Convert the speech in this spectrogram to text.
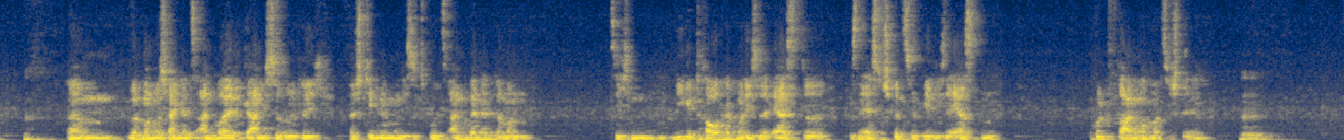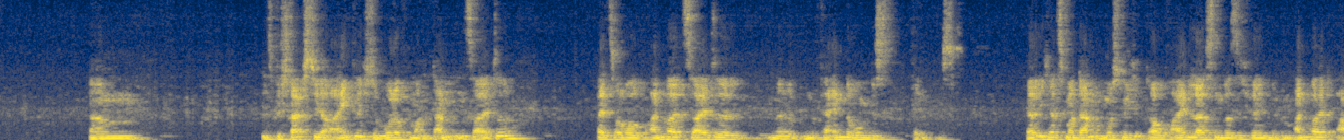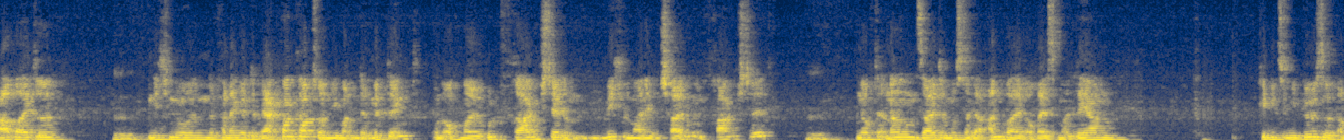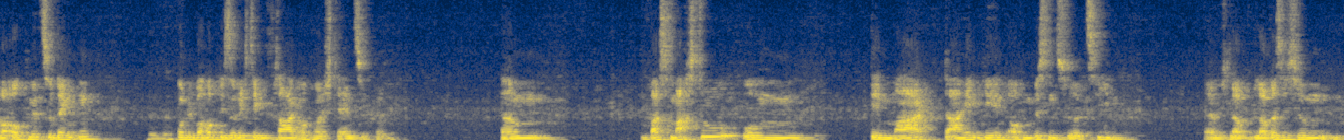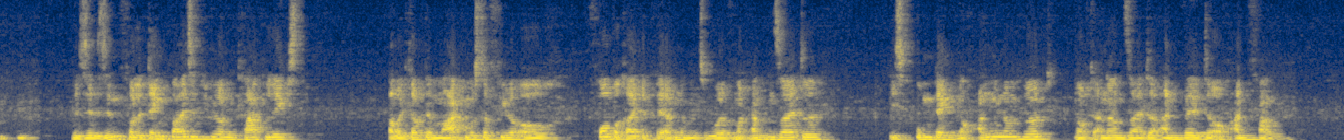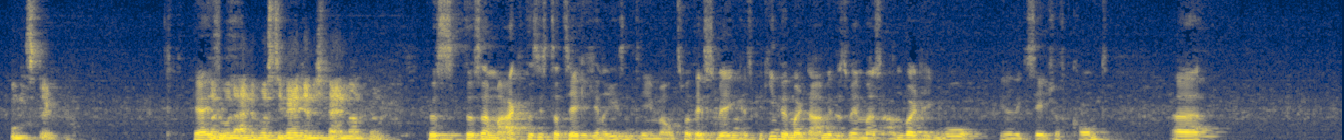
ähm, wird man wahrscheinlich als Anwalt gar nicht so wirklich verstehen, wenn man diese Tools anwendet, wenn man sich nie getraut hat, mal diese erste, diesen ersten Schritt zu gehen, diese ersten Rückfragen auch mal zu stellen. Mhm. Ähm, jetzt beschreibst du ja eigentlich sowohl auf Mandantenseite als auch auf Anwaltsseite eine, eine Veränderung des Denkens. Ja, ich als Mandant muss mich darauf einlassen, dass ich, wenn ich mit einem Anwalt arbeite, mhm. nicht nur eine verlängerte Werkbank habe, sondern jemanden, der mitdenkt und auch mal Rückfragen stellt und mich und meine Entscheidung in Frage stellt. Mhm. Und auf der anderen Seite muss halt der Anwalt auch erstmal lernen, jetzt irgendwie böse, aber auch mitzudenken mhm. und überhaupt diese richtigen Fragen auch mal stellen zu können. Ähm, was machst du, um den Markt dahingehend auch ein bisschen zu erziehen? Ähm, ich glaube, glaub, das ist so ein, eine sehr sinnvolle Denkweise, die du an den Tag legst. Aber ich glaube, der Markt muss dafür auch vorbereitet werden, damit sowohl auf Mandantenseite dieses Umdenken auch angenommen wird und auf der anderen Seite Anwälte auch anfangen umzudenken. Ja, Weil du alleine wirst die Welt ja nicht verändern können. Das, das am Markt, das ist tatsächlich ein Riesenthema. Und zwar deswegen, es beginnt ja mal damit, dass wenn man als Anwalt irgendwo in eine Gesellschaft kommt, äh,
